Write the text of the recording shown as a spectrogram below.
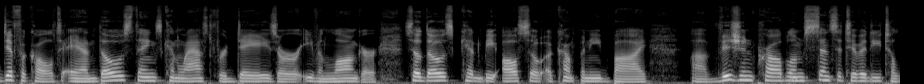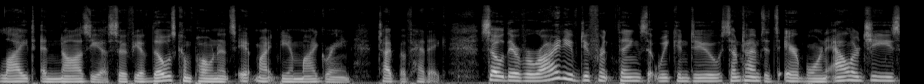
difficult and those things can last for days or even longer. So those can be also accompanied by uh, vision problems, sensitivity to light, and nausea. So, if you have those components, it might be a migraine type of headache. So, there are a variety of different things that we can do. Sometimes it's airborne allergies,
